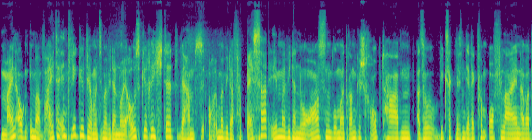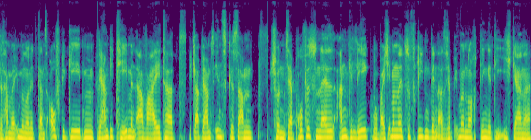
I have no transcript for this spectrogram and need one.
in meinen Augen, immer weiterentwickelt. Wir haben uns immer wieder neu ausgerichtet. Getestet. Wir haben es auch immer wieder verbessert, immer wieder Nuancen, wo wir dran geschraubt haben. Also wie gesagt, wir sind ja weg vom Offline, aber das haben wir immer noch nicht ganz aufgegeben. Wir haben die Themen erweitert. Ich glaube, wir haben es insgesamt schon sehr professionell angelegt, wobei ich immer noch nicht zufrieden bin. Also ich habe immer noch Dinge, die ich gerne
